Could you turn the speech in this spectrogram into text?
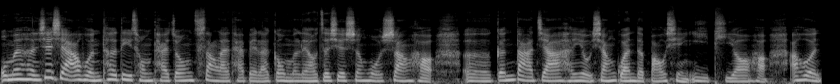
我们很谢谢阿魂特地从台中上来台北来跟我们聊这些生活上哈，呃，跟大家很有相关的保险议题哦哈。阿魂，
